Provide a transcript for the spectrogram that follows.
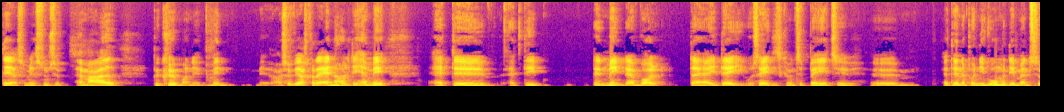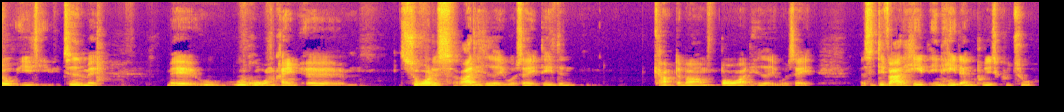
der, som jeg synes er meget bekymrende. Men, og så vil jeg også godt anholde det her med, at, øh, at det, den mængde af vold, der er i dag i USA, det skal man tilbage til, øh, at den er på niveau med det, man så i, i tiden med, med uro omkring øh, sortes rettigheder i USA. Det er den kamp, der var om borgerrettigheder i USA. Altså det var et helt, en helt anden politisk kultur,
